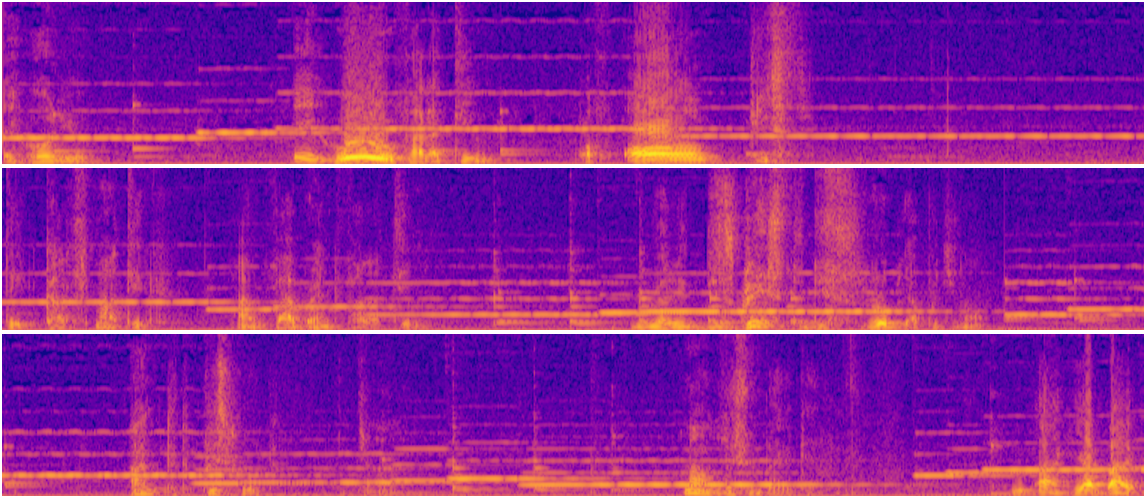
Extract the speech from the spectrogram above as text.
A whole you. A whole Father Tim of all priests. The charismatic and vibrant Father Tim. You are disgrace to this robe you are putting on. And to the priesthood. Now listen very carefully. You are hereby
